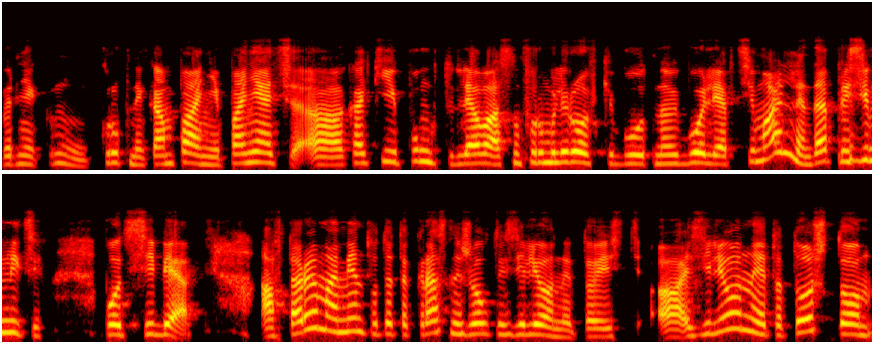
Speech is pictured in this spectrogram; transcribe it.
вернее, ну, крупной компании, понять, а, какие пункты для вас, ну, формулировки будут наиболее оптимальны, да, приземлить их под себя. А второй момент, вот это красный, желтый, зеленый. То есть а, зеленый – это то, что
